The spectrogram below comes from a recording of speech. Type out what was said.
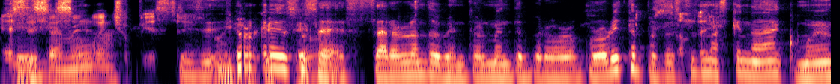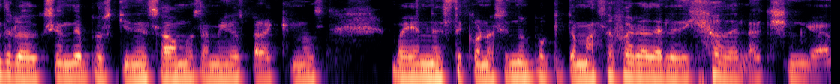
Ese sí, es un buen chupi Sí, stream. sí, Un Yo creo que eso se estará hablando eventualmente, pero por ahorita, pues esto es más que nada como una introducción de pues quiénes somos amigos para que nos vayan este, conociendo un poquito más afuera del hijo de la chingada.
